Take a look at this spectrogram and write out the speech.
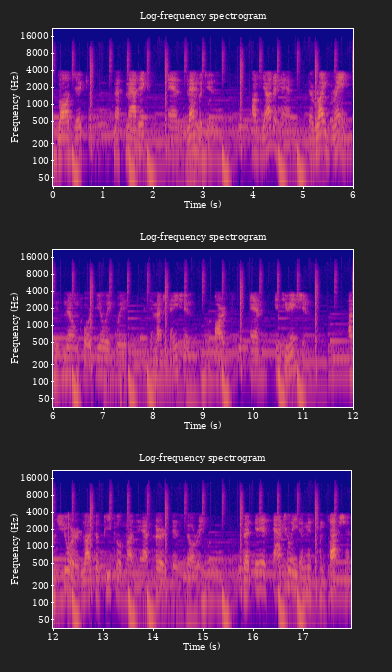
logic, mathematics, and languages. On the other hand, the right brain is known for dealing with imagination, arts, and intuition. I'm sure lots of people must have heard this story, but it is actually a misconception.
